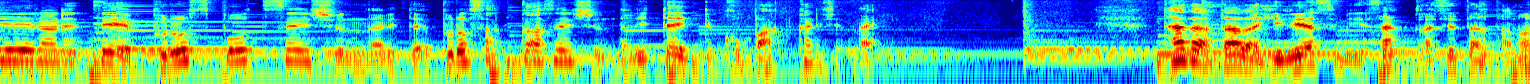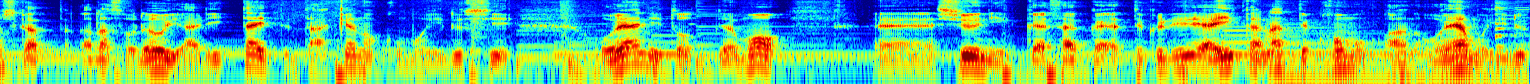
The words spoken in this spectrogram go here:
えられてプロスポーツ選手になりたいプロサッカー選手になりたいって子ばっかりじゃない。ただただ昼休みにサッカーしてたら楽しかったからそれをやりたいってだけの子もいるし親にとっても、えー、週に1回サッカーやってくれりゃいいかなって子もあの親もいる。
